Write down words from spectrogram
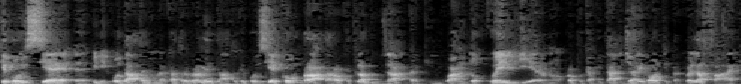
che poi si è eh, quindi quotata in un mercato regolamentato, che poi si è comprata Rocket Lab USA, perché, in quanto quelli erano proprio capitali già rivolti per quell'affare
